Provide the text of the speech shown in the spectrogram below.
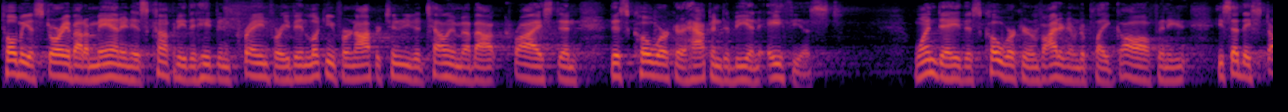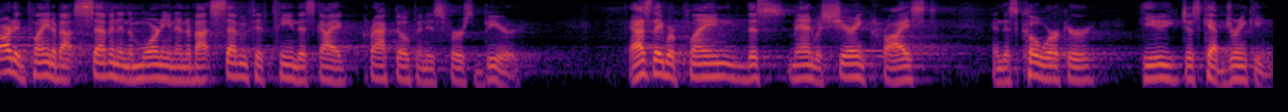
told me a story about a man in his company that he'd been praying for. He'd been looking for an opportunity to tell him about Christ, and this coworker happened to be an atheist. One day, this coworker invited him to play golf, and he, he said they started playing about 7 in the morning, and about 7.15, this guy cracked open his first beer. As they were playing, this man was sharing Christ, and this coworker, he just kept drinking.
